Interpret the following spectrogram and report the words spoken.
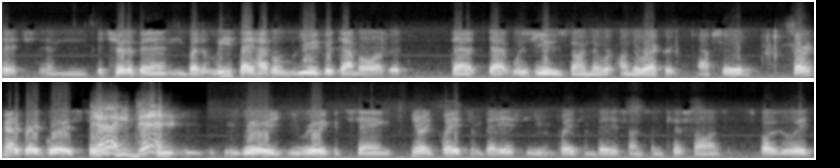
pitched and it should have been, but at least I have a really good demo of it that that was used on the on the record. Absolutely. Eric had a great voice too. Yeah, he did. He, he, he really he really could sing. You know, he played some bass. He even played some bass on some Kiss songs, supposedly,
